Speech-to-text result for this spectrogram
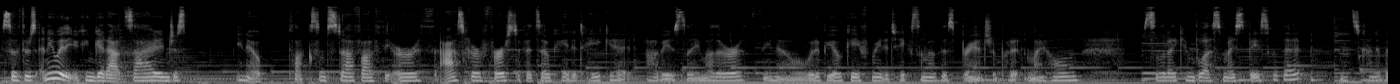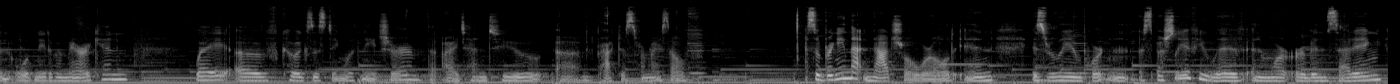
So if there's any way that you can get outside and just you know, pluck some stuff off the earth. Ask her first if it's okay to take it. Obviously, Mother Earth, you know, would it be okay for me to take some of this branch and put it in my home so that I can bless my space with it? It's kind of an old Native American way of coexisting with nature that I tend to um, practice for myself. So, bringing that natural world in is really important, especially if you live in a more urban setting.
